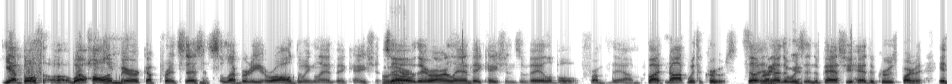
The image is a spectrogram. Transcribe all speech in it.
Yeah, both. Uh, well, Holland America, Princess, and Celebrity are all doing land vacations. Oh, so there are land vacations available from them, but not with a cruise. So in other words, in the past you had the cruise part of it. In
